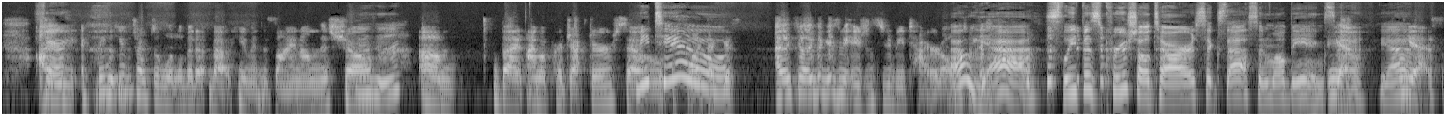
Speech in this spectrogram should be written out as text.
I, I, think you've talked a little bit about human design on this show. Mm-hmm. Um, but I'm a projector. So me too. I feel, like that gives, I feel like that gives me agency to be tired all Oh, yeah. Sleep is crucial to our success and well being. So, yeah. yeah. Yes.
